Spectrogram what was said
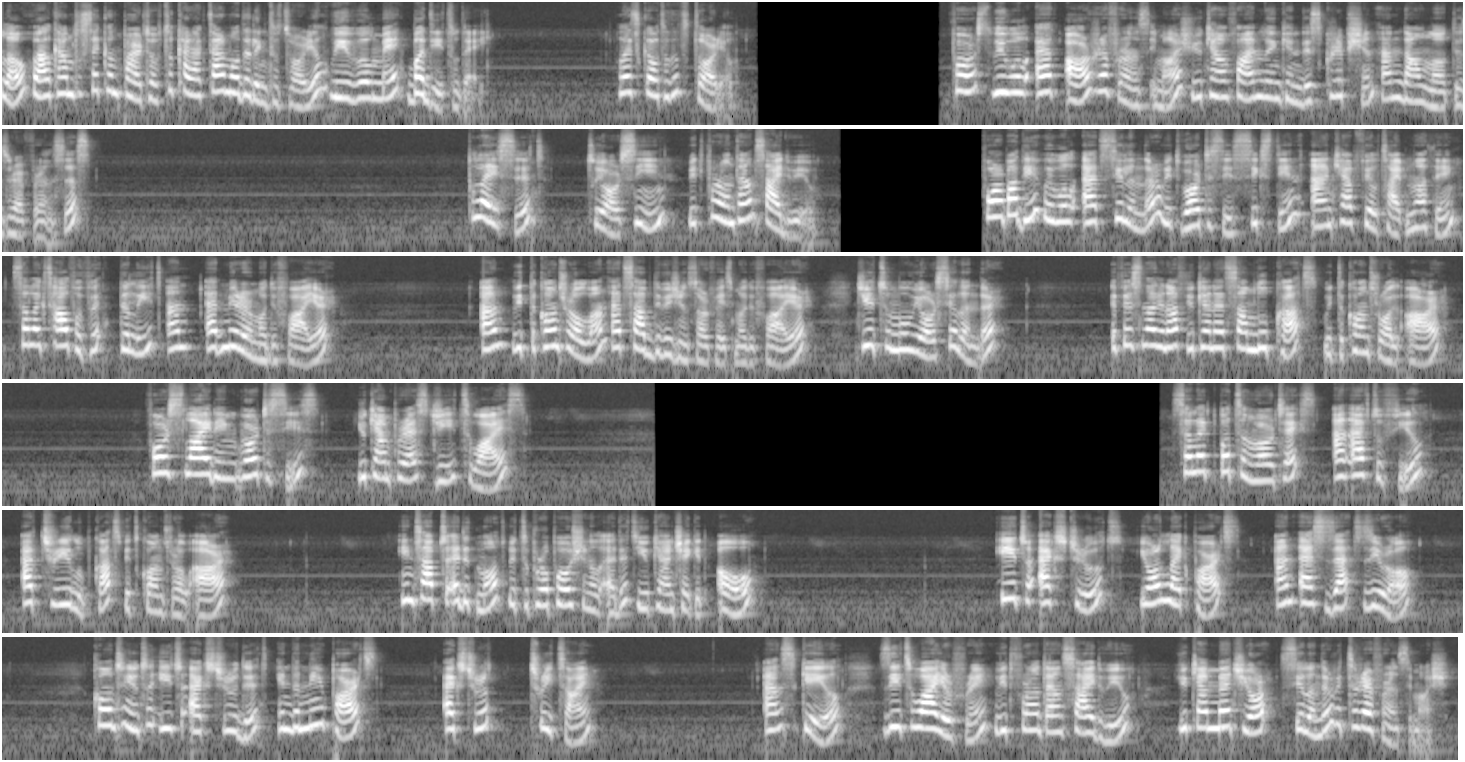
Hello, welcome to second part of the character modeling tutorial. We will make body today. Let's go to the tutorial. First, we will add our reference image. You can find link in description and download these references. Place it to your scene with front and side view. For body, we will add cylinder with vertices 16 and cap fill type nothing. Select half of it, delete and add mirror modifier. And with the control one, add subdivision surface modifier. G to move your cylinder. If it's not enough, you can add some loop cuts with the control R. For sliding vertices, you can press G twice Select bottom vertex and to fill. Add 3 loop cuts with Ctrl R. In tab to edit mode with the proportional edit you can check it O. E to extrude your leg parts and SZ0. Continue to E to extrude it. In the knee parts, extrude 3 times. And scale Z to wireframe with front and side view you can match your cylinder with the reference image.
